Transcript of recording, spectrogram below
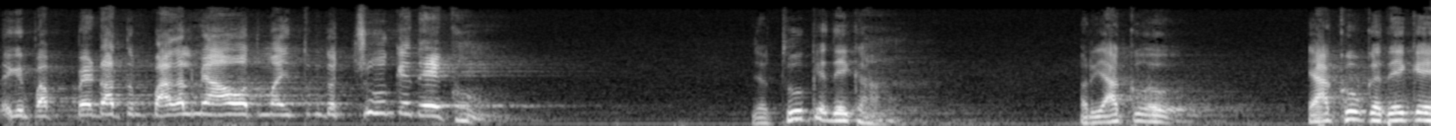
लेकिन बेटा, तुम पागल में आओ तो मैं तुमको छू के देखूँ। जब छू के देखा, और याकूब याकूब को देखे,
